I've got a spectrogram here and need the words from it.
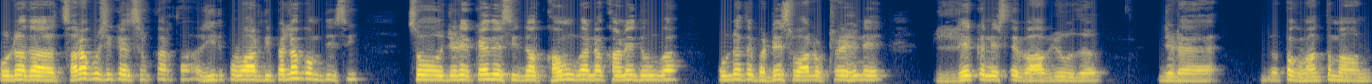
ਉਹਨਾਂ ਦਾ ਸਾਰਾ ਕੁਝ ਹੀ ਕੈਂਸਲ ਕਰਤਾ। ਅਜੀਤ ਪਵਾਰ ਦੀ ਪਹਿਲਾਂ ਘੁੰਮਦੀ ਸੀ, ਸੋ ਜਿਹੜੇ ਕਹਿੰਦੇ ਸੀ, ਨਾ ਖਾਊਂਗਾ, ਨਾ ਖਾਣੇ ਦਊਂਗਾ, ਉਹਨਾਂ ਤੇ ਵੱਡੇ ਸਵਾਲ ਉੱਠ ਰਹੇ ਨੇ। ਲੇਕਿਨ ਇਸ ਦੇ ਬਾਵਜੂਦ ਜਿਹੜਾ ਭਗਵੰਤ ਮਾਨ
